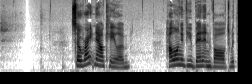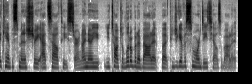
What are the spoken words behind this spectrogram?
So right now, Caleb, how long have you been involved with the campus ministry at Southeastern? I know you, you talked a little bit about it, but could you give us some more details about it?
